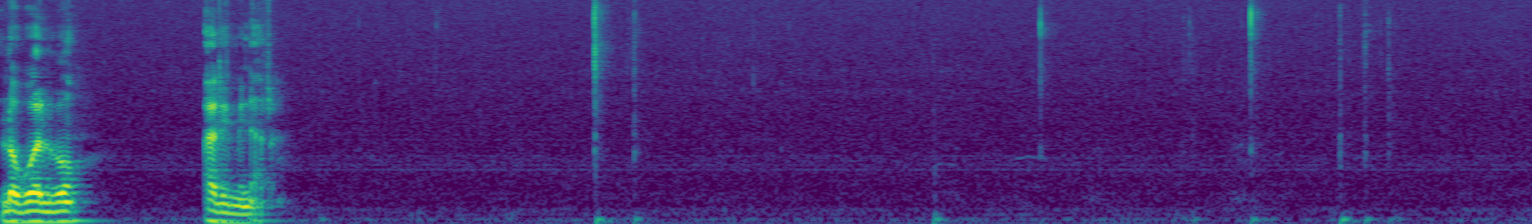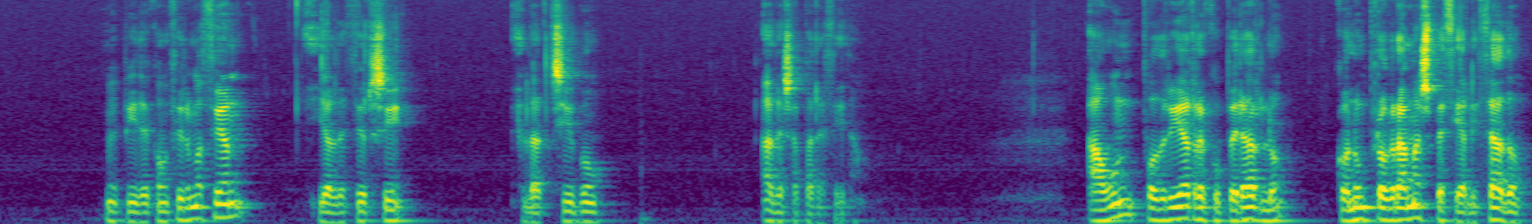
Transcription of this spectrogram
lo vuelvo a eliminar. Me pide confirmación y al decir sí, el archivo ha desaparecido. Aún podría recuperarlo con un programa especializado,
